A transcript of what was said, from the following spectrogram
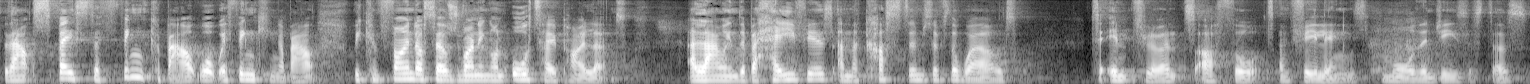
Without space to think about what we're thinking about, we can find ourselves running on autopilot, allowing the behaviors and the customs of the world to influence our thoughts and feelings more than Jesus does.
